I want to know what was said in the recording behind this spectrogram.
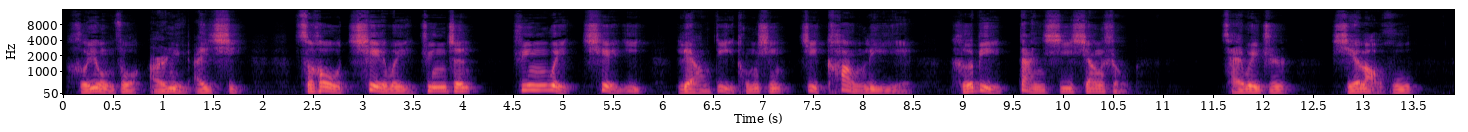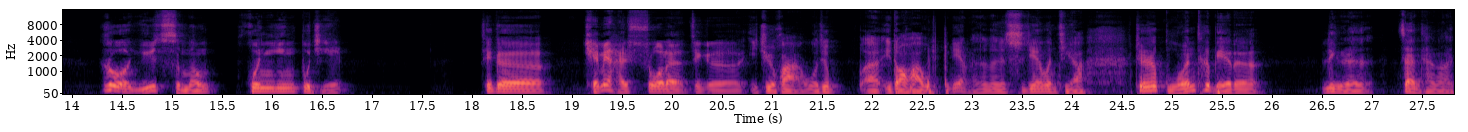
何用作儿女哀泣？此后妾为君争，君为妾义，两地同心，即伉俪也，何必旦夕相守？才谓之偕老乎？若与此盟，婚姻不结。这个前面还说了这个一句话，我就。呃，一段话我不念了，这个时间问题啊，就是古文特别的令人赞叹啊，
